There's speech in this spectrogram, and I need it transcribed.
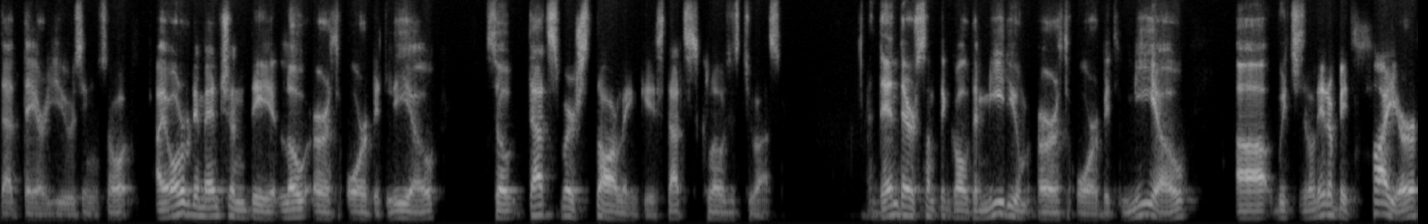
that they are using. So I already mentioned the low Earth orbit, LEO. So that's where Starlink is, that's closest to us. Then there's something called the medium Earth orbit, MEO, uh, which is a little bit higher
